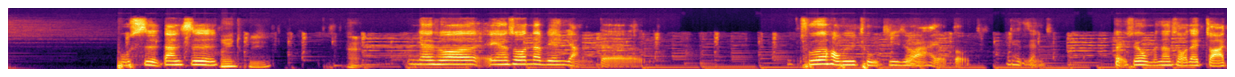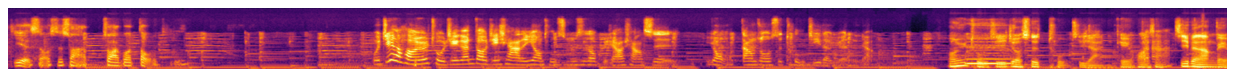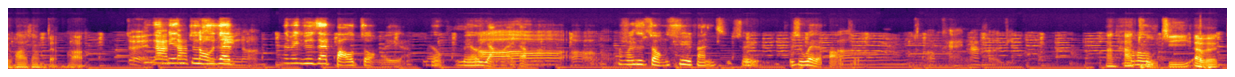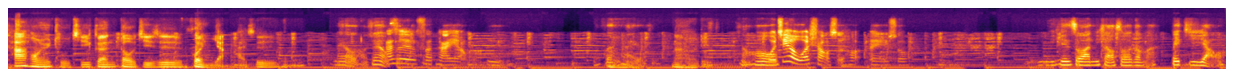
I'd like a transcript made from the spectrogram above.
不是，但是红鱼土鸡，嗯，应该说应该说那边养的，除了红鱼土鸡之外，还有斗鸡，应该是这样子。对，所以我们那时候在抓鸡的时候是抓抓过斗鸡。我记得红鱼土鸡跟斗鸡现在的用途是不是都比较像是用当做是土鸡的原料？红鱼土鸡就是土鸡啊，你可以画上，基本上可以画上等号。对，那边就是在那边就是在保种而已啊，没有没有养来干嘛？哦哦，他们是种序繁殖，所以就是为了保种。OK，那合理。那它土鸡呃不，它红鱼土鸡跟斗鸡是混养还是？没有，好像有。它是分开养吗？嗯，分开养。那合理。然后我记得我小时候，哎，你说，你先说啊，你小时候干嘛？被鸡咬？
